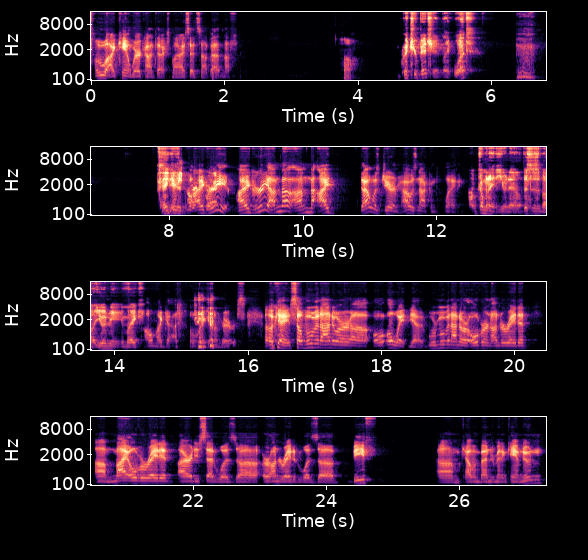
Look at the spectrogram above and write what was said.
Oh, I can't wear contacts. My eyesight's not bad enough. Quit your bitching. Like what? I think you're just. No, I agree. I agree. I'm not. I'm not. I. That was Jeremy. I was not complaining. I'm coming at you now. This is about you and me, Mike. Oh my god. Oh my god. I'm nervous. Okay, so moving on to our. Uh, oh, oh wait, yeah, we're moving on to our over and underrated. Um, my overrated, I already said was, uh, or underrated was uh, beef. Um, Kelvin Benjamin and Cam Newton,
